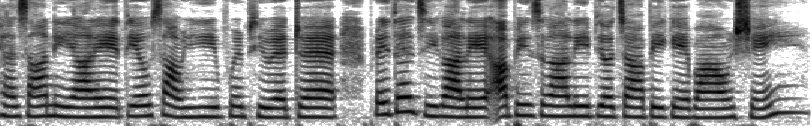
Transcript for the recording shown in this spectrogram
ခန်းစားနေရတဲ့တရုတ်ဆောင်ရည်ရည်ဖွင့်ဖြူရဲ့အတွက်ပြည်သက်ကြီးကလည်းအပိစကားလေးပြောကြားပေးခဲ့ပါအောင်ရှင်။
